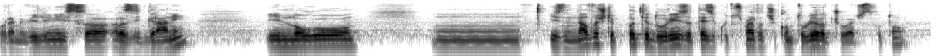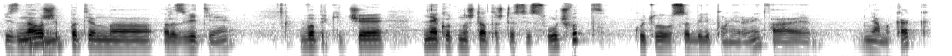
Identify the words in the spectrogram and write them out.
времеви линии са разиграни и много м- изненадващи пътя дори за тези, които смятат, че контролират човечеството. Изненадващи mm-hmm. пътя на развитие, въпреки че някои от нещата ще се случват, които са били планирани. Това е няма как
